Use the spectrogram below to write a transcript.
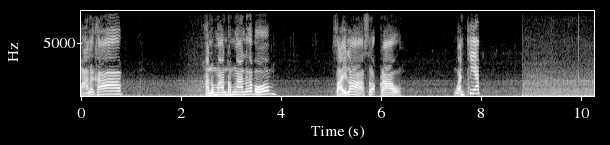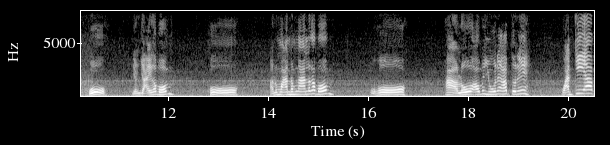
มาแล้วครับหนุมานทำงานแล้วครับผม สายล่าสระกราว หวานเจี๊ยบ โอ้ยังใหญ่ครับผมโอ้โหหนุมานทำงานแล้วครับผม โอ้โหห้าโลเอาไม่อยู่นะครับตัวนี้ หวานเจี๊ยบ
